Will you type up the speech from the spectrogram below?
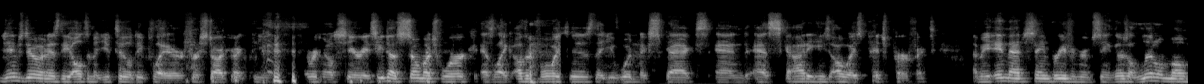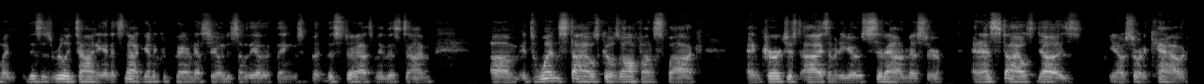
James Doohan is the ultimate utility player for Star Trek the original series. He does so much work as like other voices that you wouldn't expect, and as Scotty, he's always pitch perfect. I mean, in that same briefing room scene, there's a little moment. This is really tiny, and it's not going to compare necessarily to some of the other things, but this stood out to me this time. Um, it's when Stiles goes off on Spock, and Kirk just eyes him and he goes, "Sit down, Mister." And as Stiles does, you know, sort of cowed,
